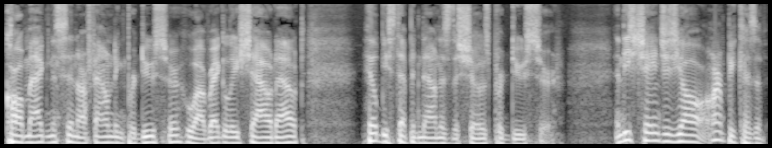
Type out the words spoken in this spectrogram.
Karl Magnuson, our founding producer, who I regularly shout out, he'll be stepping down as the show's producer. And these changes, y'all, aren't because of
